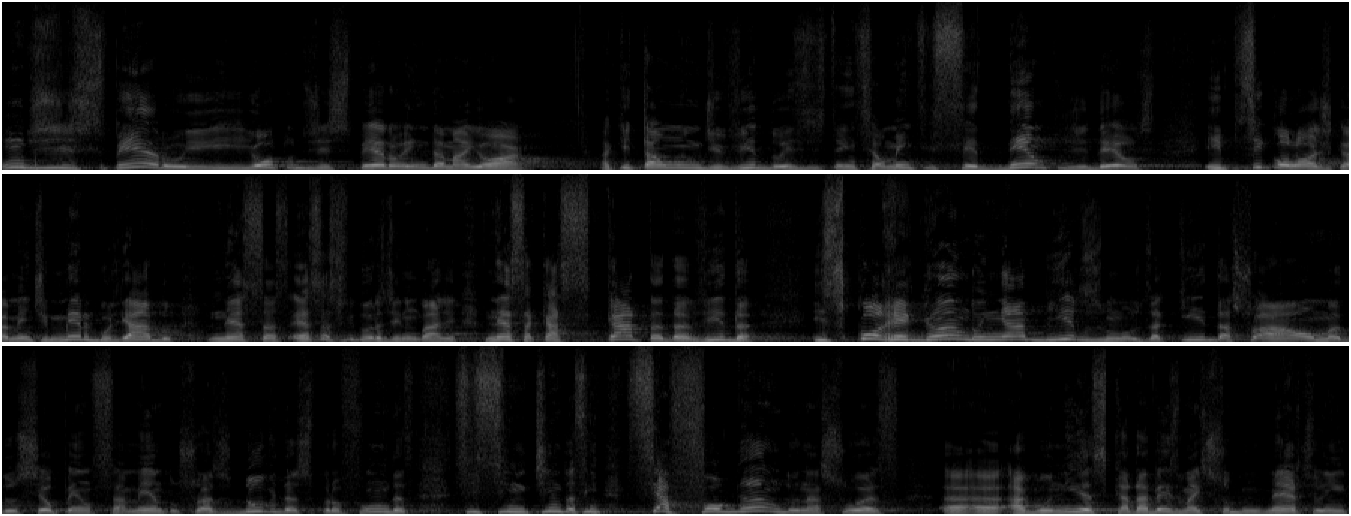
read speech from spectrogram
um desespero e outro desespero ainda maior. Aqui está um indivíduo existencialmente sedento de Deus e psicologicamente mergulhado nessas essas figuras de linguagem, nessa cascata da vida, escorregando em abismos aqui da sua alma, do seu pensamento, suas dúvidas profundas, se sentindo assim, se afogando nas suas uh, uh, agonias, cada vez mais submerso em,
